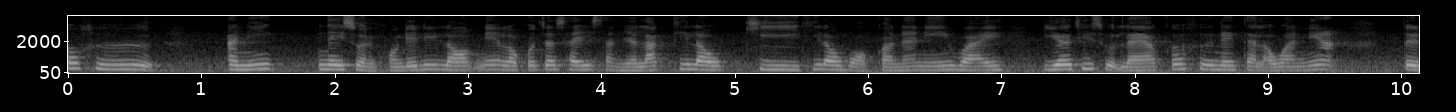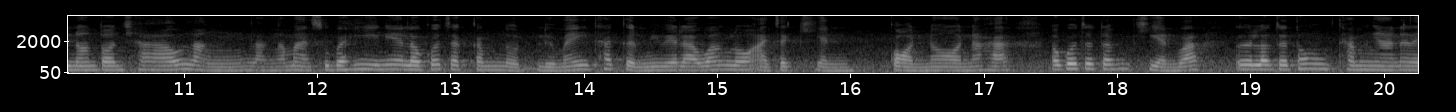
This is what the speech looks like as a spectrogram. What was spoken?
ก็คืออันนี้ในส่วนของ daily log เนี่ยเราก็จะใช้สัญลักษณ์ที่เราคีย์ที่เราบอกก่อนหน้านี้ไว้เยอะที่สุดแล้วก็คือในแต่ละวันเนี่ยตื่นนอนตอนเช้าหลังหลังละหมาดซุบฮีเนี่ยเราก็จะกำหนดหรือไม่ถ้าเกิดมีเวลาว่างเราอาจจะเขียน ก่อนนอนนะคะ เราก็จะต้องเขียนว่าเออเราจะต้องทำงานอะไร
